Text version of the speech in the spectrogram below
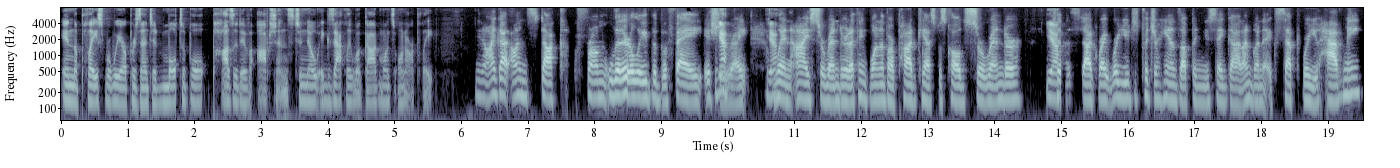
in the place where we are presented multiple positive options to know exactly what God wants on our plate. You know, I got unstuck from literally the buffet issue, yeah. right? Yeah. When I surrendered. I think one of our podcasts was called Surrender yeah. to the Stuck, right? Where you just put your hands up and you say, God, I'm going to accept where you have me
